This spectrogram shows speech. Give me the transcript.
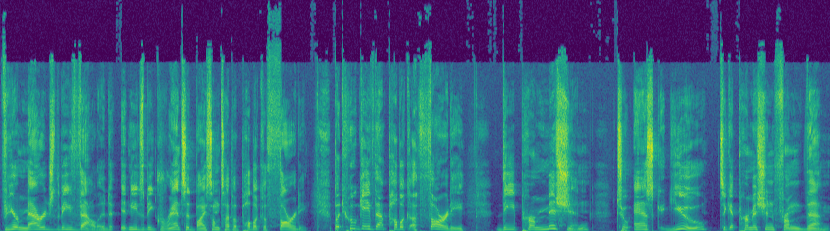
For your marriage to be valid it needs to be granted by some type of public authority. But who gave that public authority the permission to ask you to get permission from them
